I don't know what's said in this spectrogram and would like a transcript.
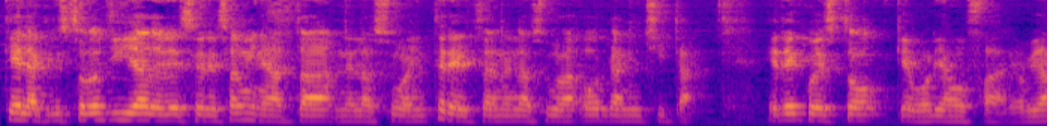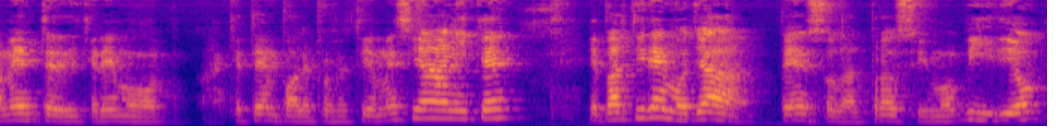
che la cristologia deve essere esaminata nella sua interezza, nella sua organicità. Ed è questo che vogliamo fare. Ovviamente dedicheremo anche tempo alle profezie messianiche e partiremo già, penso, dal prossimo video,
